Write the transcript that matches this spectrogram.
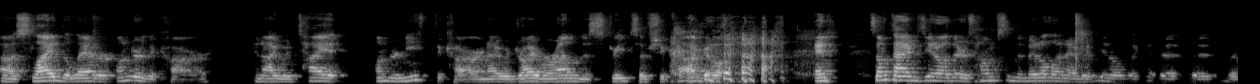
uh, slide the ladder under the car and I would tie it underneath the car and I would drive around the streets of Chicago. and sometimes, you know, there's humps in the middle and I would, you know, the, the, the,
